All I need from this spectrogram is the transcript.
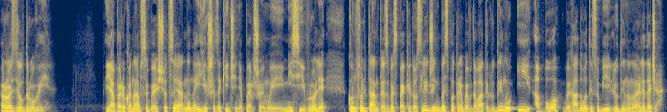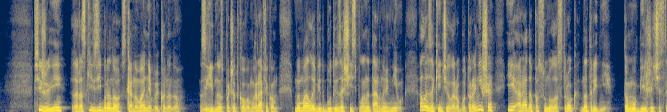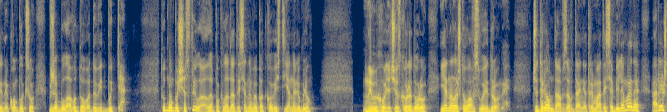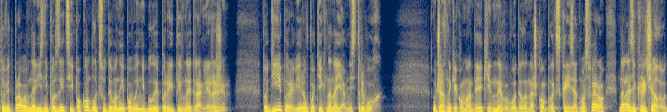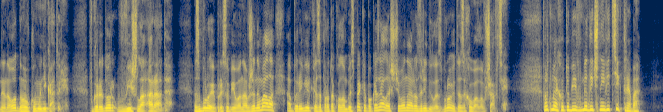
Розділ другий. Я переконав себе, що це не найгірше закінчення першої моєї місії в ролі консультанта з безпеки досліджень без потреби вдавати людину і або вигадувати собі людину наглядача. Всі живі, зразки зібрано, сканування виконано. Згідно з початковим графіком, ми мали відбути за шість планетарних днів, але закінчили роботу раніше, і Арада посунула строк на три дні. Тому більша частина комплексу вже була готова до відбуття. Тут нам пощастило, але покладатися на випадковість я не люблю. Не виходячи з коридору, я налаштував свої дрони. Чотирьом дав завдання триматися біля мене, а решту відправив на різні позиції по комплексу, де вони повинні були перейти в нейтральний режим. Тоді перевірив потік на наявність тривог. Учасники команди, які не виводили наш комплекс крізь атмосферу, наразі кричали одне на одного в комунікаторі. В коридор ввійшла Арада. Зброї при собі вона вже не мала, а перевірка за протоколом безпеки показала, що вона розрядила зброю та заховала в шафці. Вартмехо, тобі в медичний відсік треба.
